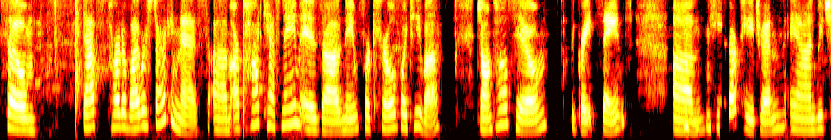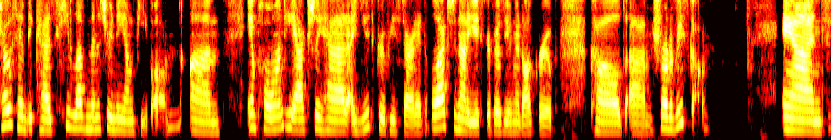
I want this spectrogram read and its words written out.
so that's part of why we're starting this. Um, our podcast name is uh, named for Karol Wojtyła, John Paul II, the great saint. Um, he's our patron, and we chose him because he loved ministering to young people. Um, in Poland, he actually had a youth group he started. Well, actually, not a youth group, it was a young adult group called um, Środowisko. And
